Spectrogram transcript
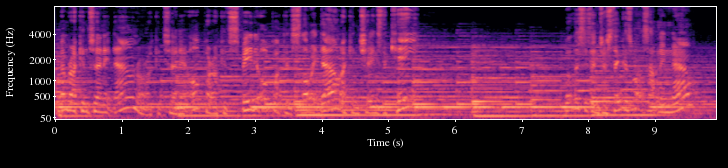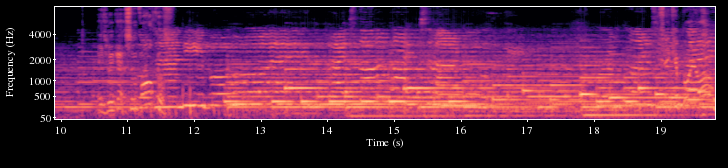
remember I can turn it down or I can turn it up or I can speed it up, I can slow it down, I can change the key. But this is interesting because what's happening now is we get some vocals. So you can play along.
